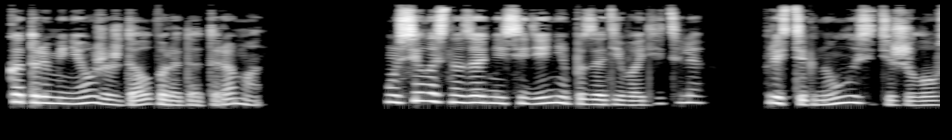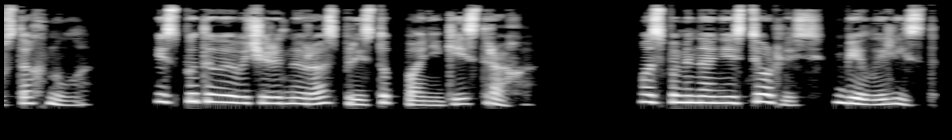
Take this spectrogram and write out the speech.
в которой меня уже ждал бородатый Роман. Уселась на заднее сиденье позади водителя Пристегнулась и тяжело вздохнула, испытывая в очередной раз приступ паники и страха. Воспоминания стерлись, белый лист,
